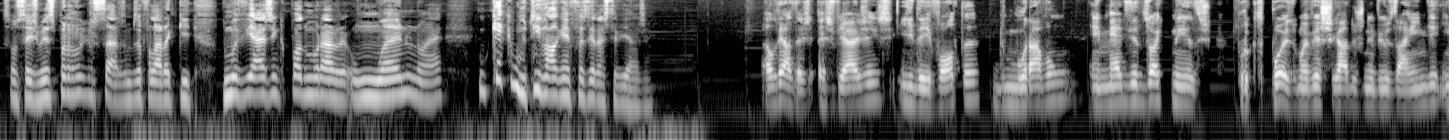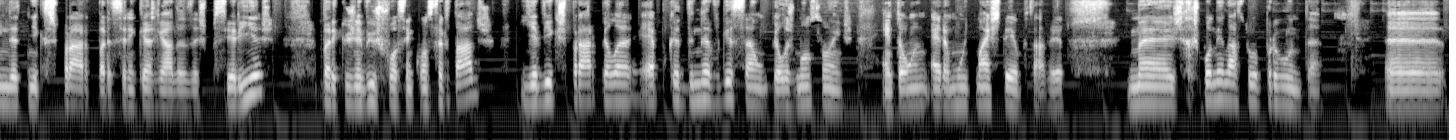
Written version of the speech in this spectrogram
são seis meses para regressar. Estamos a falar aqui de uma viagem que pode demorar um ano, não é? O que é que motiva alguém a fazer esta viagem? Aliás, as, as, viagens, ida e volta, demoravam em média 18 meses, porque depois, uma vez chegados os navios à Índia, ainda tinha que se esperar para serem carregadas as especiarias, para que os navios fossem consertados, e havia que esperar pela época de navegação, pelas monções. Então era muito mais tempo, está a ver? Mas respondendo à sua pergunta, uh,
